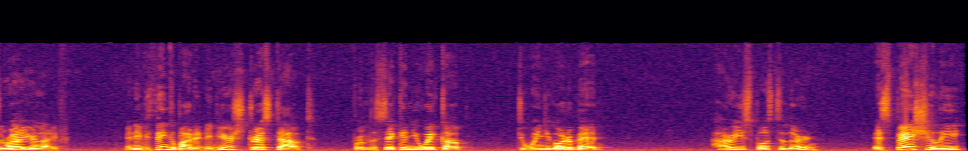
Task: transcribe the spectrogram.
throughout your life. And if you think about it, if you're stressed out from the second you wake up to when you go to bed, how are you supposed to learn? Especially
